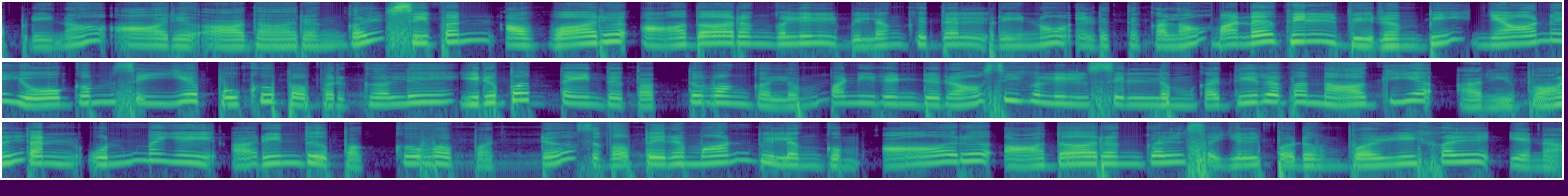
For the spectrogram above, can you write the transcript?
அப்படின்னா ஆறு ஆதாரங்கள். சிவன் அவ்வாறு ஆதாரங்களில் விளங்குதல் அப்படின்னும் எடுத்துக்கலாம். மனதில் விரும்பி ஞான யோகம் செய்ய புகுபவர்களே இருபத்தைந்து தத்துவங்களும் பனிரெண்டு ராசிகளில் செல்லும் கதிரவனாகிய அறிவால் தன் உண்மையை அறிந்து பக்குவப்பட்டு சிவபெருமான் விளங்கும் ஆறு ஆதாரங்கள் செயல்படும் வழிகள் என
